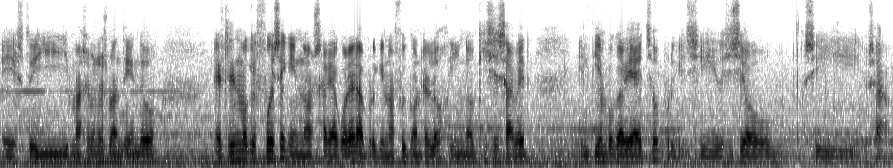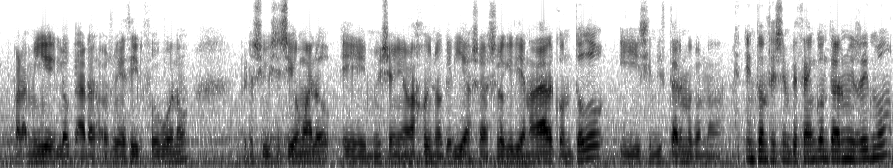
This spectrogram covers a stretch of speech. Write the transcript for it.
eh, estoy más o menos manteniendo el ritmo que fuese, que no sabía cuál era porque no fui con reloj y no quise saber el tiempo que había hecho porque si hubiese sido, si, o sea, para mí lo que ahora os voy a decir fue bueno, pero si hubiese sido malo eh, me hubiese venido abajo y no quería, o sea, solo quería nadar con todo y sin distraerme con nada. Entonces empecé a encontrar mi ritmo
